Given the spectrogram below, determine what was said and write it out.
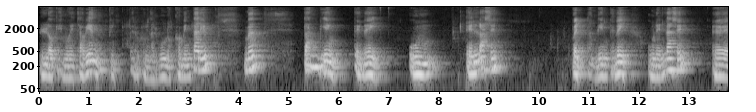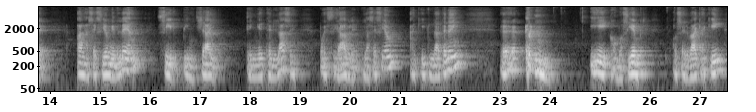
lo que hemos estado viendo. En fin, pero con algunos comentarios más. También tenéis un enlace, bueno, también tenéis un enlace eh, a la sesión en LEAN. Si pincháis en este enlace, pues se abre la sesión, aquí la tenéis. Eh, y como siempre, observad que aquí,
